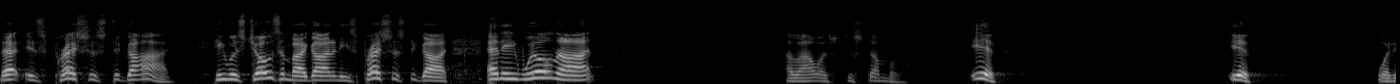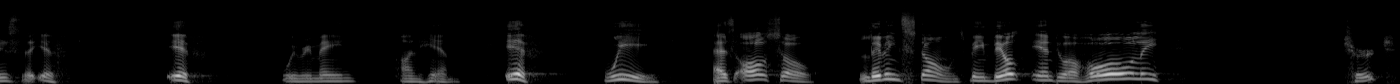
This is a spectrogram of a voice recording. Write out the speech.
that is precious to God. He was chosen by God and he's precious to God, and he will not allow us to stumble. If, if, what is the if? If we remain on him. If we, as also living stones, being built into a holy church,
